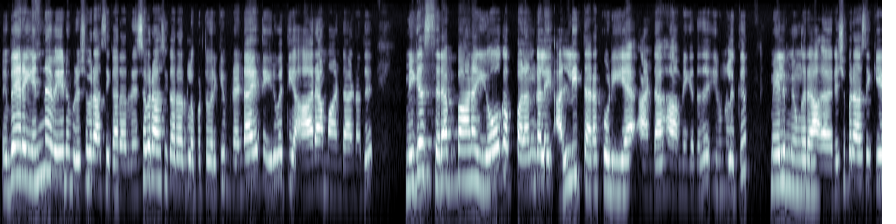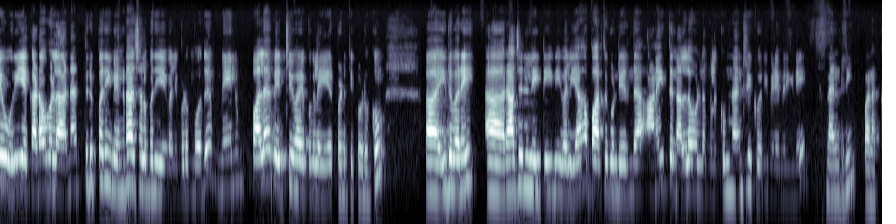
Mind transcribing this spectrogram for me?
வேற என்ன வேணும் ரிஷவராசிக்காரர் ரிஷவராசிக்காரர்களை பொறுத்த வரைக்கும் ரெண்டாயிரத்தி இருபத்தி ஆறாம் ஆண்டானது மிக சிறப்பான யோக பலன்களை அள்ளி தரக்கூடிய ஆண்டாக அமைகிறது. இவங்களுக்கு மேலும் இவங்க ரா- ரிஷபராசிக்கே உரிய கடவுளான திருப்பதி வெங்கடாச்சலபதியை வழிபடும் போது மேலும் பல வெற்றி வாய்ப்புகளை ஏற்படுத்தி கொடுக்கும். இதுவரை ராஜநிலை டிவி வழியாக பார்த்து கொண்டிருந்த அனைத்து நல்ல உள்ளங்களுக்கும் நன்றி கூறி விடைபெறுகிறேன். நன்றி வணக்கம்.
